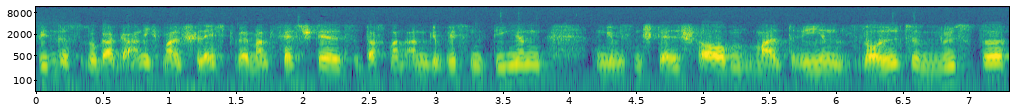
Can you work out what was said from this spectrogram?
finde es sogar gar nicht mal schlecht, wenn man feststellt, dass man an gewissen Dingen, an gewissen Stellschrauben mal drehen sollte, müsste,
